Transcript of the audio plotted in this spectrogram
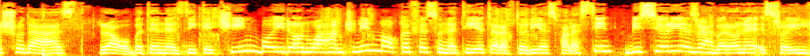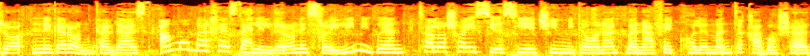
شده است. روابط نزدیک چین با ایران و همچنین موقف سنتی طرفداری از فلسطین بسیاری از رهبران اسرائیل را نگران کرده است. اما برخی از تحلیلگران اسرائیلی می‌گویند تلاش های سیاسی چین می‌تواند به نفع کل منطقه باشد.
